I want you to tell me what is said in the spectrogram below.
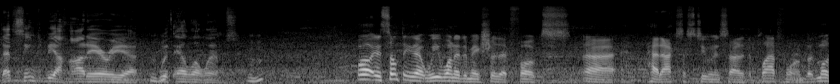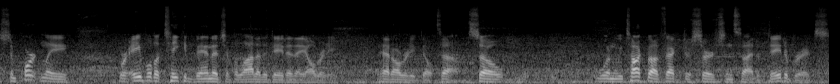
that seems to be a hot area mm-hmm. with LLMs. Mm-hmm. Well, it's something that we wanted to make sure that folks uh, had access to inside of the platform, but most importantly, we're able to take advantage of a lot of the data they already had already built up. So when we talk about vector search inside of Databricks,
